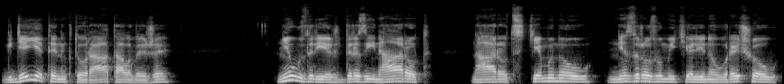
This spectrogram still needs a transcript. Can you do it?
Kde je ten, kto rátal veže? Neuzrieš drzý národ, národ s temnou, nezrozumiteľnou rečou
